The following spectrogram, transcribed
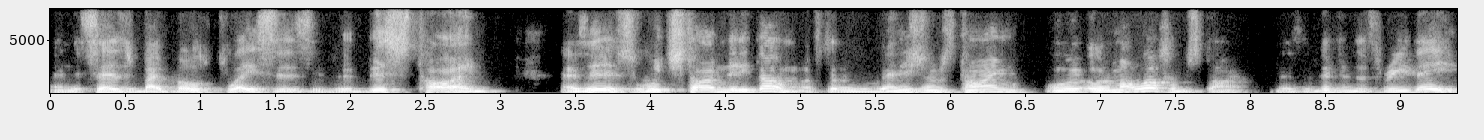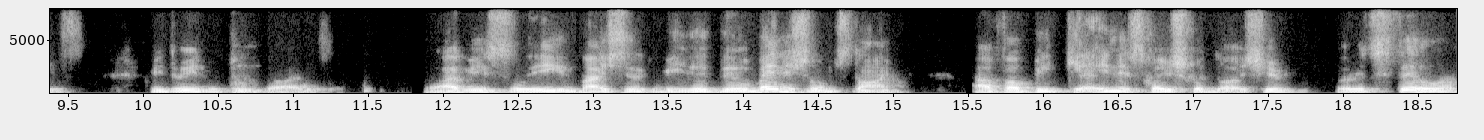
And it says by both places that this time, as it is, which time did he come? After the Rebbeinu time or, or Malachim's time? There's a difference of three days between the two times. Obviously, Vaishal could be the, the Rebbeinu time. Chosh Chodoshim, but it's still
